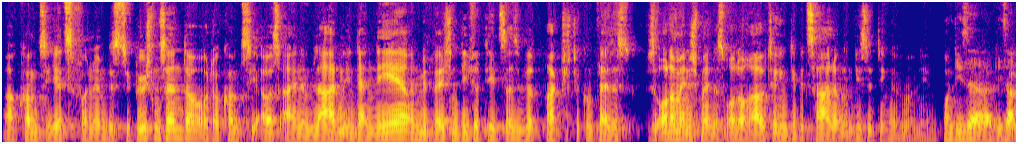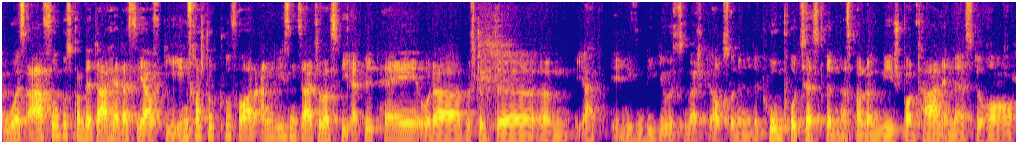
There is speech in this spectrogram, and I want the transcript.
kommt sie jetzt von einem Distribution Center oder kommt sie aus einem Laden in der Nähe und mit welchem Lieferdienst? Also wird praktisch die komplette das Order Management, das Order Routing, die Bezahlung und diese Dinge übernehmen. Und dieser, dieser USA-Fokus kommt ja daher, dass ihr auf die Infrastruktur vor Ort angewiesen seid, sowas wie Apple Pay oder bestimmte, ähm, ihr habt in diesem Video ist zum Beispiel auch so einen Retourenprozess drin, dass man irgendwie spontan im Restaurant.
